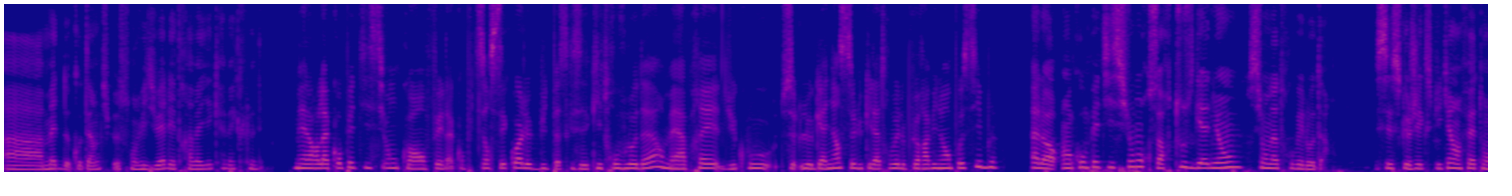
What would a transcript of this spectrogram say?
à mettre de côté un petit peu son visuel et travailler qu'avec le nez. Mais alors la compétition, quand on fait la compétition, c'est quoi le but? Parce que c'est qui trouve l'odeur, mais après, du coup, le gagnant, c'est celui qui l'a trouvé le plus rapidement possible? Alors, en compétition, on ressort tous gagnants si on a trouvé l'odeur. C'est ce que j'expliquais en fait. On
